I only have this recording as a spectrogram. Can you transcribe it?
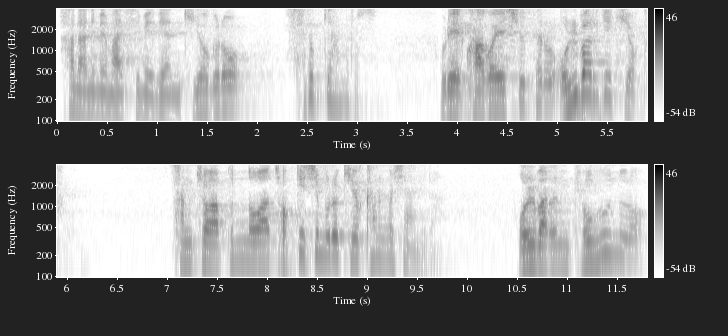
하나님의 말씀에 대한 기억으로 새롭게 함으로써 우리의 과거의 실패를 올바르게 기억하고 상처와 분노와 적개심으로 기억하는 것이 아니라 올바른 교훈으로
